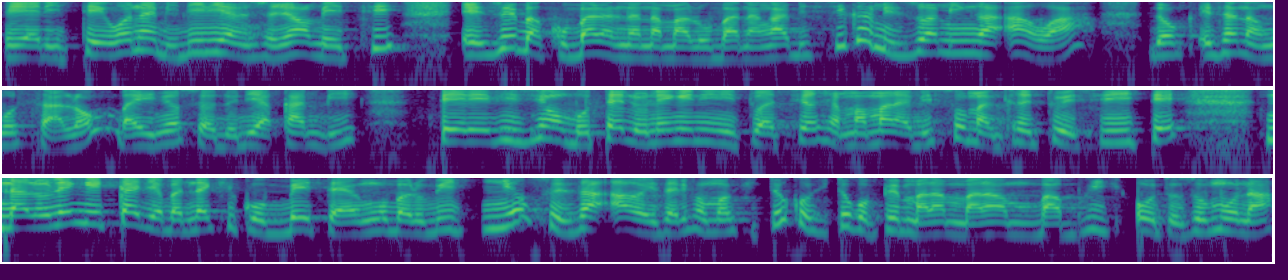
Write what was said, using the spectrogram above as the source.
réalité. Wana bilili ya ingénieur métier ezoyeba kobalana na maloba na nga. Bisika mizwami awa. Donc eza nango salon baye nyonso ya doli ya kambi télévision botel lolenge nini toatire ya mama na biso malgré tout esili te. Na lolenge kadi abandaki kobeta yango balobi nyonso eza awa ezali vraimen kitoko kitoko mpe malamu malamu babrike oyo tozomona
